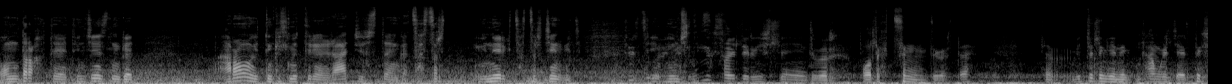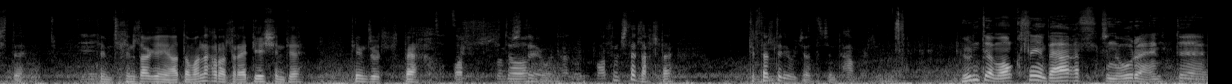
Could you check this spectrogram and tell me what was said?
ундрах тэгээ тэнцээс ингээд 10 хэдэн километрийн радиустай ингээд цацар энерги цацарч ийн гэж Тэр тийм зүгээр хэмжил өмнөх соёл иргэншлийн зүгээр булагдсан зүгээр те. Тийм мэдээлэнгийн нэг таамаглаж ярьдаг дээ. Тийм технологийн одоо манайхаар бол радиашн те. Тийм зүйл байх боломжтой юу? Боломжтой л ах л та. Тэр тал дээр юу гэж бодож чинь таамаглал. Ер нь тэ Монголын байгаль чинь өөрөө амьтай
